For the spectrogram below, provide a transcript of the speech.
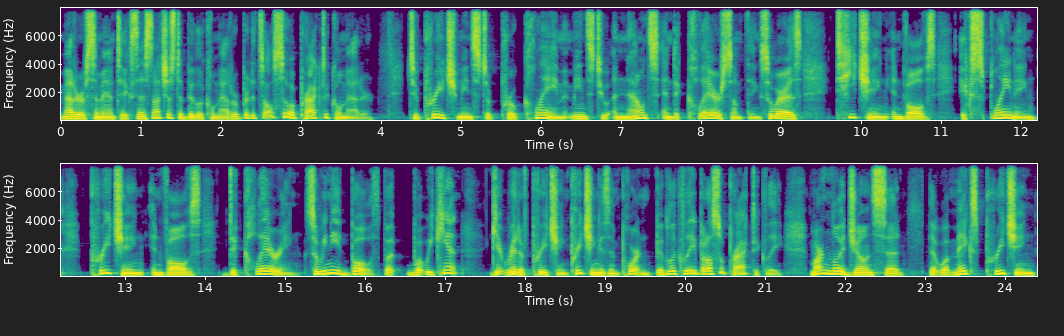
matter of semantics and it's not just a biblical matter, but it's also a practical matter. To preach means to proclaim, it means to announce and declare something. So, whereas teaching involves explaining, preaching involves declaring. So, we need both, but what we can't get rid of preaching. Preaching is important biblically, but also practically. Martyn Lloyd-Jones said that what makes preaching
